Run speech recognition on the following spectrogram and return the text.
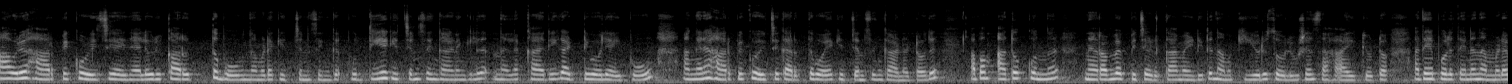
ആ ഒരു ഹാർപ്പിക്ക് ഒഴിച്ച് കഴിഞ്ഞാൽ ഒരു കറുത്ത് പോവും നമ്മുടെ കിച്ചൺ സിങ്ക് പുതിയ കിച്ചൺ സിങ്ക് ആണെങ്കിൽ നല്ല കരി കട്ടി പോലെ ആയി പോവും. അങ്ങനെ ഹാർപ്പിക്ക് ഒഴിച്ച് കറുത്ത് പോയ കിച്ചൺ സിങ്ക് ആണ് കേട്ടോ അത്. അപ്പം അതൊക്കെ ഒന്ന് നിറം വെപ്പിച്ചെടുക്കാൻ വേണ്ടിയിട്ട് നമുക്ക് ഈ ഒരു സൊല്യൂഷൻ സഹായിക്കും കേട്ടോ അതേപോലെ തന്നെ നമ്മുടെ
